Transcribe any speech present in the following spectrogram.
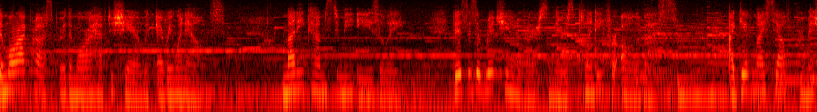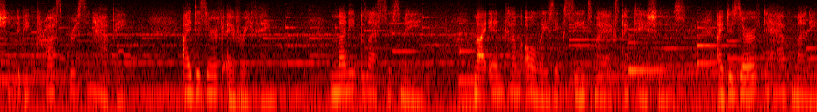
The more I prosper, the more I have to share with everyone else. Money comes to me easily. This is a rich universe and there is plenty for all of us. I give myself permission to be prosperous and happy. I deserve everything. Money blesses me. My income always exceeds my expectations. I deserve to have money.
